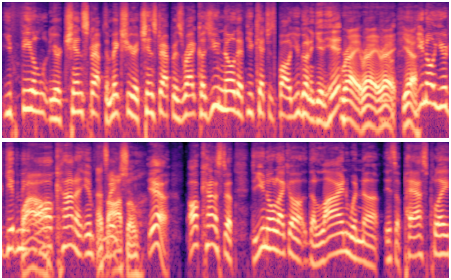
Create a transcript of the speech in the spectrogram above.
you feel your chin strap to make sure your chin strap is right because you know that if you catch this ball you're going to get hit Right, right, right. Yeah. you know you're giving me Wow. all kind of information. That's awesome. Yeah, all kind of stuff. Do you know like uh, the line when uh, it's a pass play,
